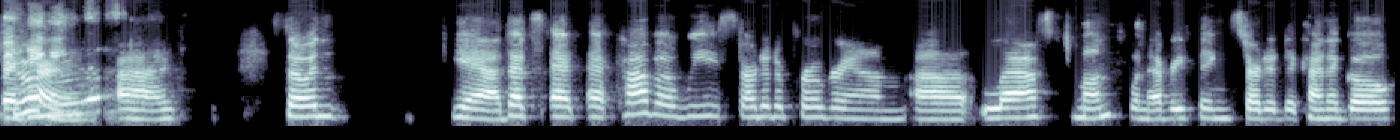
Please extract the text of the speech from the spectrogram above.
The hanging Sure. Uh, so, in, yeah, that's at, at Kava, we started a program uh, last month when everything started to kind of go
